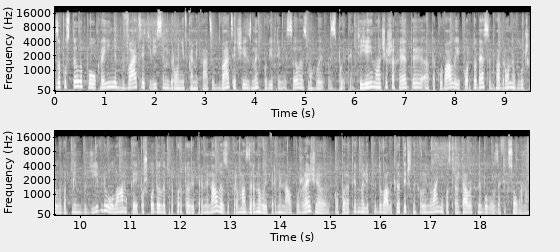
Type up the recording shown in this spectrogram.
запустили по Україні 28 дронів камікадзе. 26 з них повітряні сили змогли збити. Тієї ночі шахеди атакували і порт Одеси. Два дрони влучили в адмінбудівлю. Уламки пошкодили припортові термінали, зокрема зерновий термінал. Пожежі оперативно ліквідували. Критичних руйнувань і постраждалих не було було зафіксовано.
